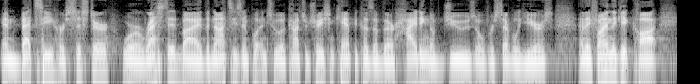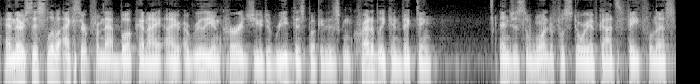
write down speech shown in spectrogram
and Betsy, her sister, were arrested by the Nazis and put into a concentration camp because of their hiding of Jews over several years. And they finally get caught. And there's this little excerpt from that book, and I, I really encourage you to read this book. It is incredibly convicting and just a wonderful story of God's faithfulness.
